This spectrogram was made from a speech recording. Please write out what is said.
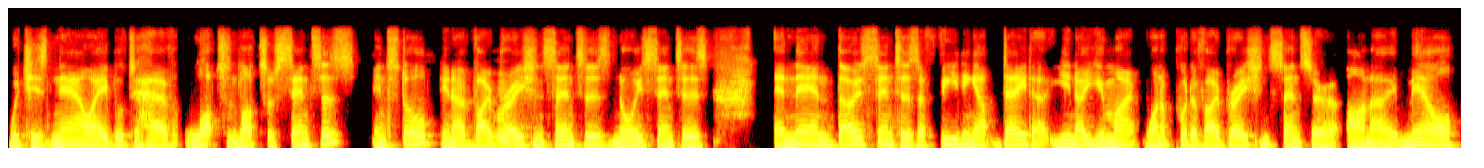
which is now able to have lots and lots of sensors installed, you know, vibration sensors, noise sensors. And then those sensors are feeding up data. You know, you might want to put a vibration sensor on a mill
